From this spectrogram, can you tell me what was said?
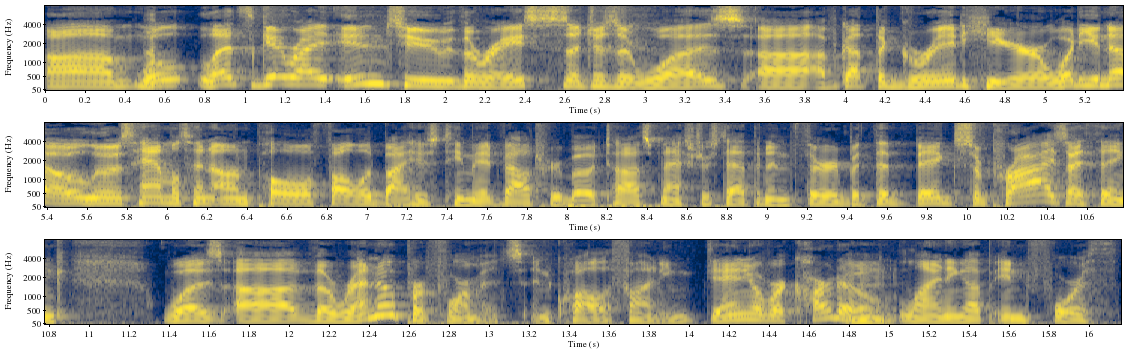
Um, well, let's get right into the race, such as it was. Uh, I've got the grid here. What do you know? Lewis Hamilton on pole, followed by his teammate Valtteri Bottas, Max Verstappen in third. But the big surprise, I think, was uh, the Renault performance in qualifying. Daniel Ricciardo lining up in fourth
